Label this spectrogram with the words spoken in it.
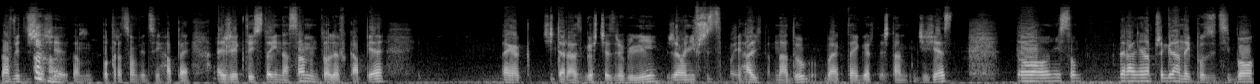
Nawet, że Aha. się tam potracą więcej HP. A jeżeli ktoś stoi na samym dole w kapie, tak jak ci teraz goście zrobili, że oni wszyscy pojechali tam na dół, bo jak Tiger też tam gdzieś jest, to oni są generalnie na przegranej pozycji, bo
